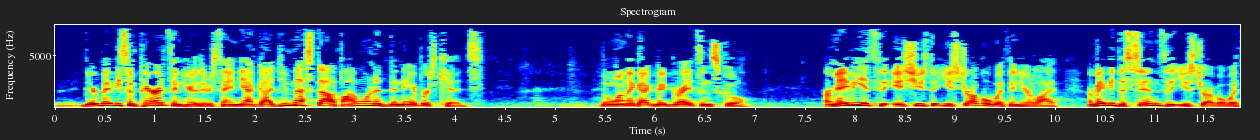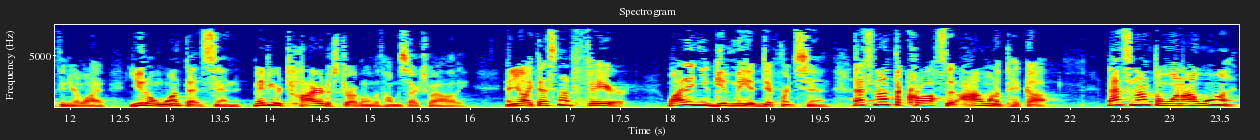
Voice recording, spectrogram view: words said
There may be some parents in here that are saying, yeah, God, you messed up. I wanted the neighbor's kids. The one that got good grades in school. Or maybe it's the issues that you struggle with in your life. Or maybe the sins that you struggle with in your life. You don't want that sin. Maybe you're tired of struggling with homosexuality. And you're like, that's not fair. Why didn't you give me a different sin? That's not the cross that I want to pick up. That's not the one I want.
